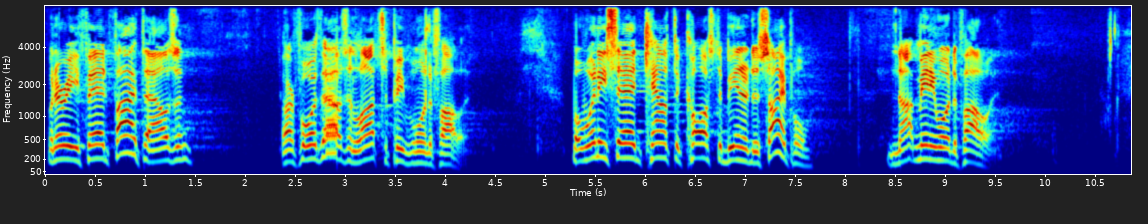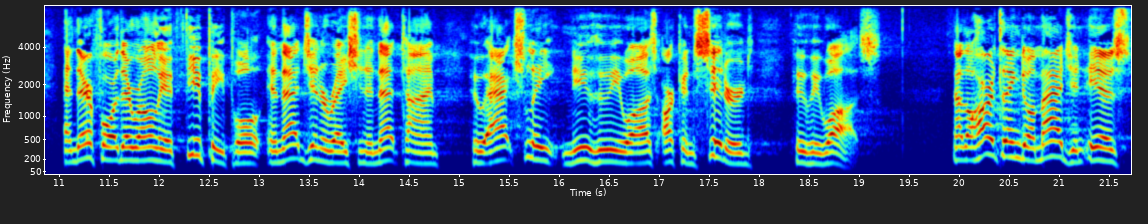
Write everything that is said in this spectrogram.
Whenever he fed 5,000 or 4,000, lots of people wanted to follow him. But when he said, count the cost of being a disciple, not many wanted to follow him. And therefore, there were only a few people in that generation, in that time, who actually knew who he was or considered who he was. Now, the hard thing to imagine is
